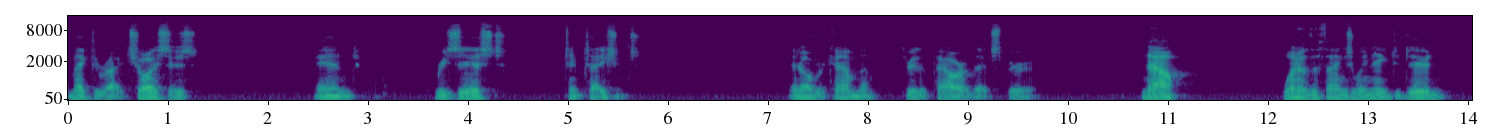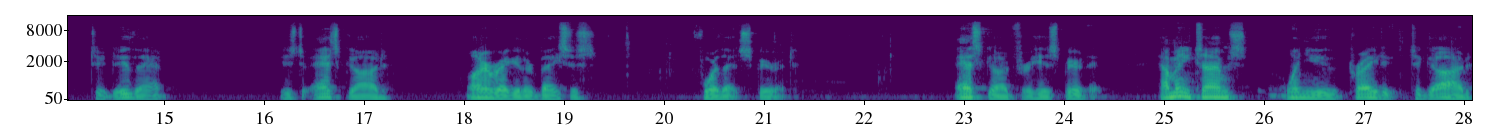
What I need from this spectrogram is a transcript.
make the right choices and resist temptations and overcome them through the power of that Spirit. Now, one of the things we need to do to do that is to ask God on a regular basis for that Spirit. Ask God for His Spirit. How many times when you pray to, to God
